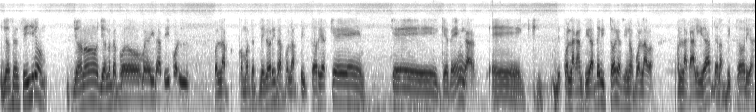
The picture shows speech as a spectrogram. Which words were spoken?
Yo sencillo, yo no yo no te puedo medir a ti por, por la, como te expliqué ahorita, por las victorias que, que, que tengas, eh, por la cantidad de victorias, sino por la, por la calidad de las victorias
